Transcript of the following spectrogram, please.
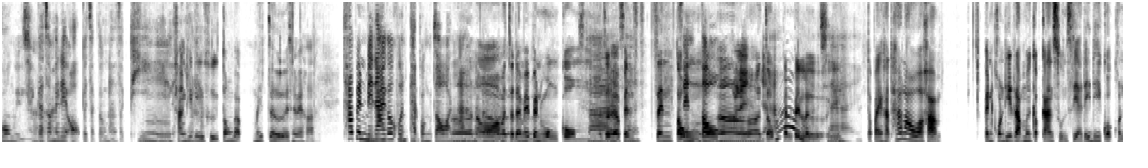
กลมอย่างใชเงี้ย่ก็จะไม่ได้ออกไปจากตรงนั้นสักทอืีมอะไรอทาย่างงทีเงี้่ยดีค่ะคือต้องแบบไม่เจอใช่ไหมคะ?ถ้าเป็นไปได้ก็ควรตัดวงจรเอนะอเนาเอะมันจะได้ไม่เป็นวงกลมใช่มันจะได้แบบใชเป็น่เส้นตรเส้งนตรงเออะไรอย่างอเงี้ยจบกันไปเลอาใช่ยต่อไปค่ะ ถ้าเราอะค่ะ เป็นคนที่รับมือกับการสูญเสียได้ดีกว่าคน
